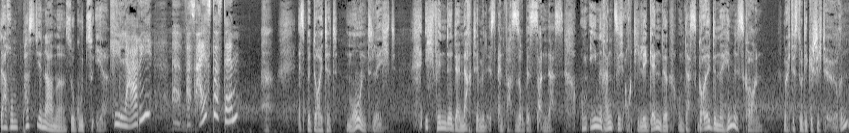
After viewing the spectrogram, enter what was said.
Darum passt ihr Name so gut zu ihr. Kilari? Äh, was heißt das denn? Es bedeutet Mondlicht. Ich finde, der Nachthimmel ist einfach so besonders. Um ihn rankt sich auch die Legende um das goldene Himmelskorn. Möchtest du die Geschichte hören?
